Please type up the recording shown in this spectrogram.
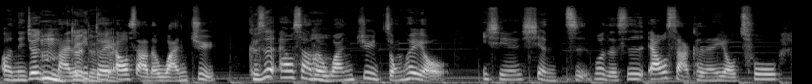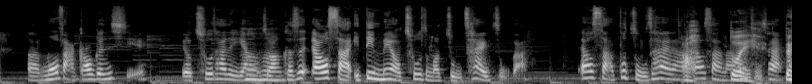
哦，你就买了一堆 Elsa 的玩具，嗯、对对对，可是 Elsa 的玩具总会有一些限制，嗯、或者是 Elsa 可能有出呃魔法高跟鞋。有出她的洋装，嗯、可是 Elsa 一定没有出什么主菜组吧？Elsa 不煮菜啦、啊、，Elsa 哪会煮菜？对，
